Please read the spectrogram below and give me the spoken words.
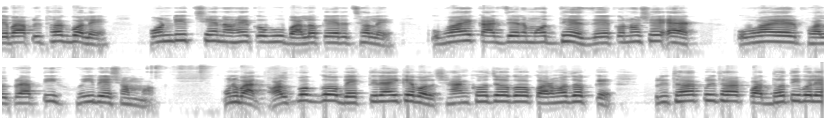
যেবা পৃথক বলে, পণ্ডিত সে নহে কভু বালকের ছলে। উভয় কার্যের মধ্যে যে কোনো সে এক, উভয়ের ফলপ্রাপ্তি হইবে সম্যক। অনুবাদ, অল্পজ্ঞ ব্যক্তিরাই কেবল সাংখ্যযোগ ও কর্মযোগকে পৃথক পৃথক পদ্ধতি বলে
